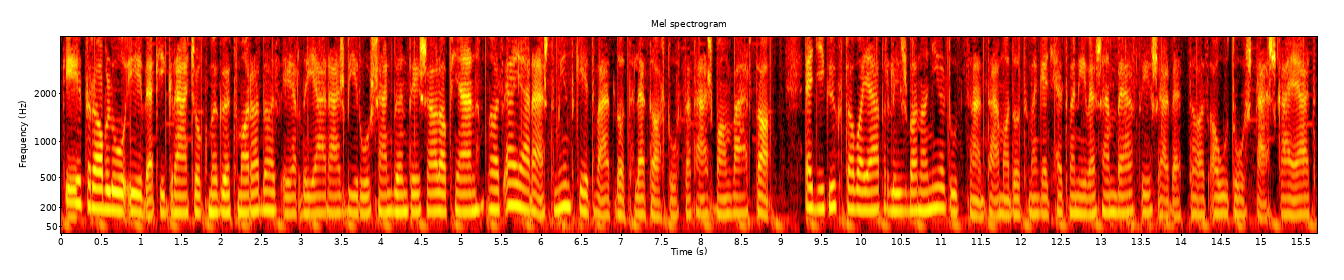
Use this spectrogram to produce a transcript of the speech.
Két rabló évekig rácsok mögött marad az érdi járásbíróság döntése alapján. Az eljárást mindkét vádlott letartóztatásban várta. Egyikük tavaly áprilisban a Nyílt utcán támadott meg egy 70 éves embert és elvette az autós táskáját.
